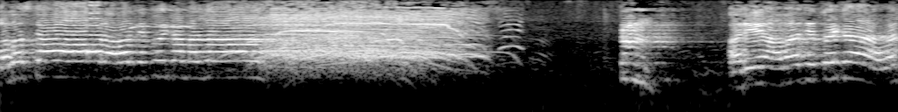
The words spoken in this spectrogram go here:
नमस्कार आवाज येतोय का माझा अरे आवाज येतोय का? आवाज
